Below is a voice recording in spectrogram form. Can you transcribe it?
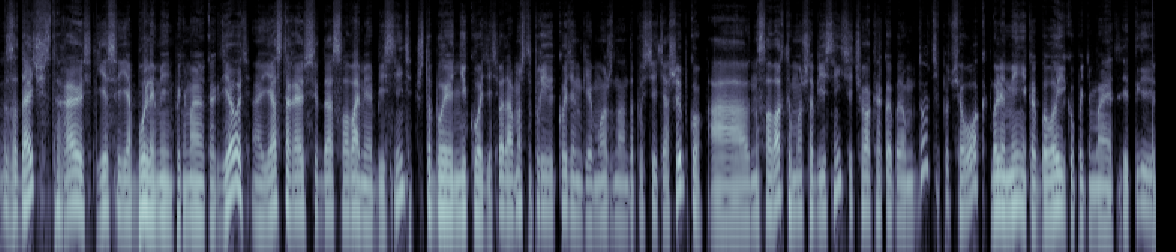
задач стараюсь, если я более-менее понимаю, как делать, а я стараюсь всегда словами объяснить, чтобы не кодить. Потому что при кодинге можно допустить ошибку, а на словах ты можешь объяснить, и чувак такой потом, ну, типа, ок, более-менее как бы логику понимает. И ты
